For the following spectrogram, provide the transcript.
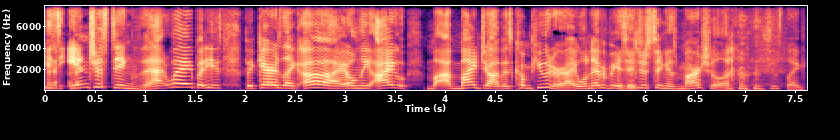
he's interesting that way but he's but Gara's like oh I only I my, my job is computer. I will never be as interesting as Marshall. And I was just like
